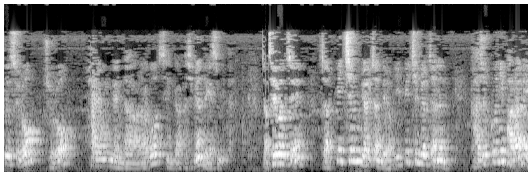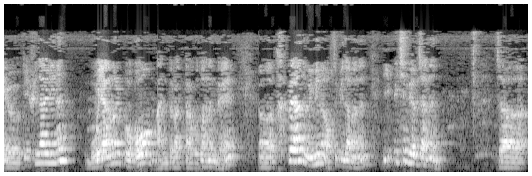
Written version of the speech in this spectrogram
뜻으로 주로 활용된다라고 생각하시면 되겠습니다. 자, 세 번째, 자, 삐친 별자인데요. 이 삐친 별자는 가죽끈이 바람에 이렇게 휘날리는 모양을 보고 만들었다고도 하는데, 어, 특별한 의미는 없습니다만은, 이 삐친 별자는, 자,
